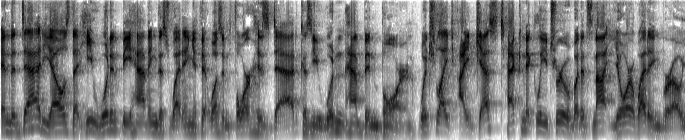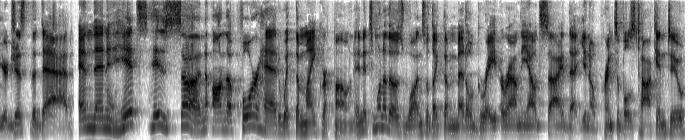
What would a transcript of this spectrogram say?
And the dad yells that he wouldn't be having this wedding if it wasn't for his dad because he wouldn't have been born. Which, like, I guess technically true, but it's not your wedding, bro. You're just the dad. And then hits his son on the forehead with the microphone. And it's one of those ones with like the metal grate around the outside that, you know, principals talk into.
